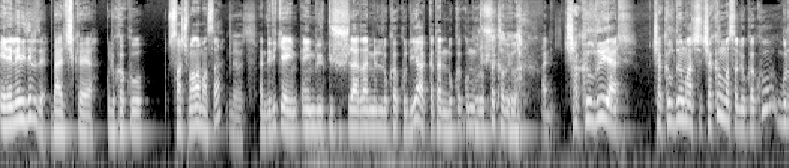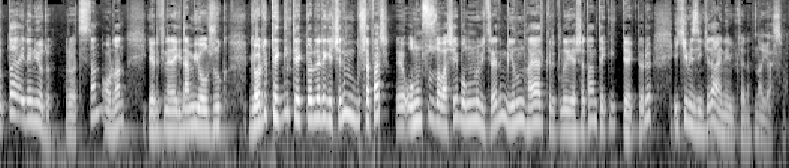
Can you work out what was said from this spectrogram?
elenebilirdi Belçika'ya. Lukaku saçmalamasa. Evet. Hani dedik ya en, en büyük düşüşlerden biri Lukaku diye. Hakikaten Lukaku'nun Grupta düş- kalıyorlar. hani çakıldığı yer çakıldığı maçta çakılmasa Lukaku grupta eleniyordu Hırvatistan. Oradan yarı finale giden bir yolculuk gördük. Teknik direktörlere geçelim. Bu sefer e, olumsuz da başlayıp olumlu bitirelim. Yılın hayal kırıklığı yaşatan teknik direktörü ikimizinki de aynı ülkeden. Nagelsmann.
